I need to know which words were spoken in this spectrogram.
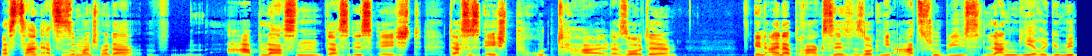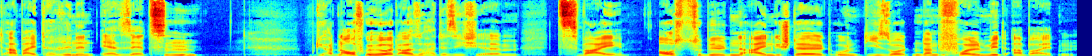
Was Zahnärzte so manchmal da ablassen, das ist echt, das ist echt brutal. Da sollte in einer Praxis sollten die Azubis langjährige Mitarbeiterinnen ersetzen. Die hatten aufgehört, also hatte sich ähm, zwei Auszubildende eingestellt und die sollten dann voll mitarbeiten.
